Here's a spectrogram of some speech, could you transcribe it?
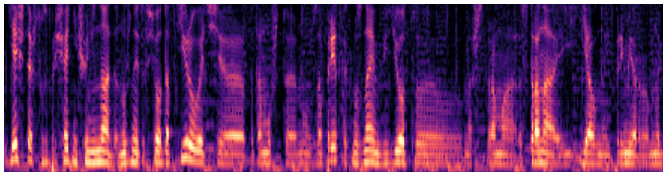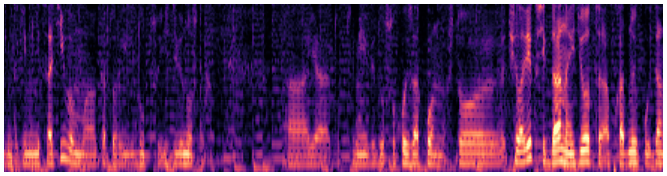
я считаю, что запрещать ничего не надо. Нужно это все адаптировать, э, потому что ну, запрет, как мы знаем, ведет э, наша страна, страна явный пример многим таким инициативам, которые идут из 90-х. А, я тут имею в виду сухой закон, что человек всегда найдет обходной путь. Да,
